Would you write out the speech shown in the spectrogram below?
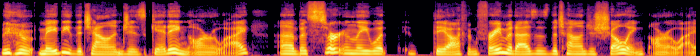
maybe the challenge is getting ROI, uh, but certainly what they often frame it as is the challenge is showing ROI.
